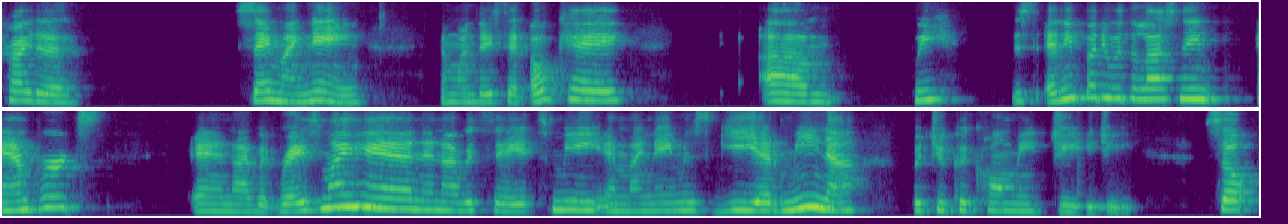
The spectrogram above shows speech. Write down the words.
try to say my name. And when they said, okay, um, we is anybody with the last name Amberts? And I would raise my hand and I would say, It's me, and my name is Guillermina, but you could call me Gigi. So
